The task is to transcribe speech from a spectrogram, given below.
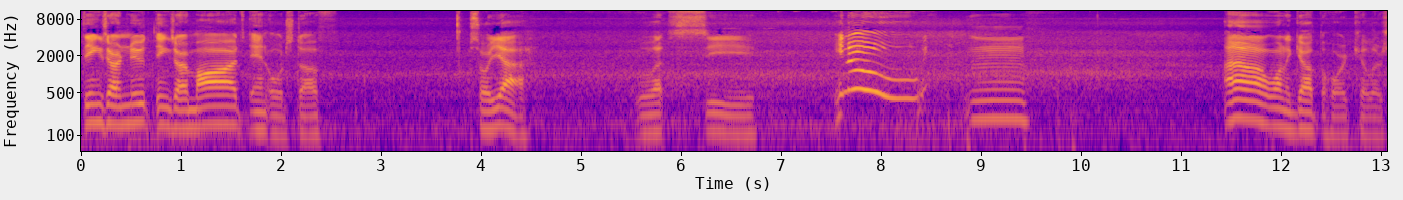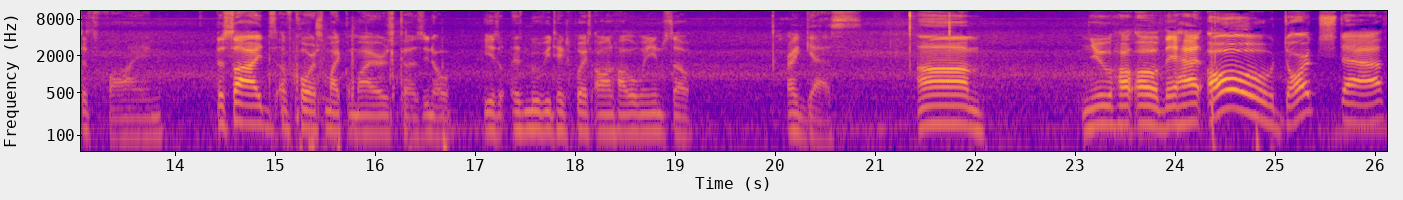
things are new, things are mods, and old stuff. So yeah, let's see. You know, mm, I don't want to get out the horror killers. It's fine. Besides, of course, Michael Myers, because you know he's his movie takes place on Halloween, so I guess. Um, new ho- oh they had oh Dark Staff.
